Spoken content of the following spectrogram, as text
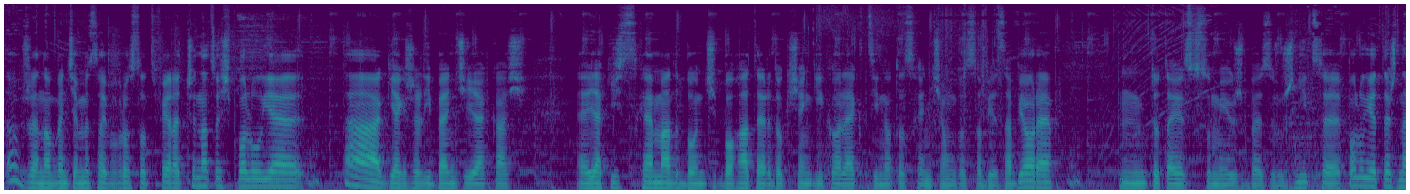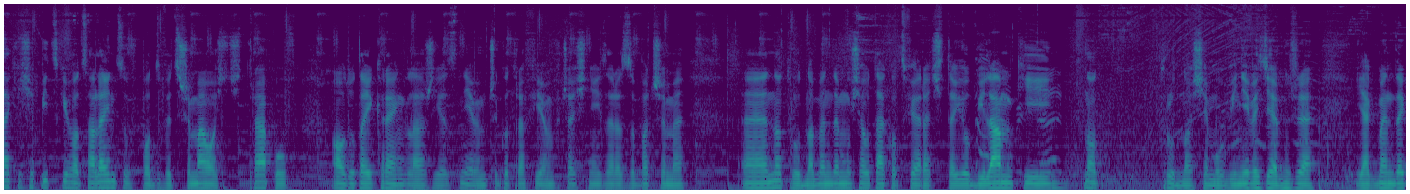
dobrze, no będziemy sobie po prostu otwierać. Czy na coś poluję? Tak, jeżeli będzie jakaś, e, jakiś schemat bądź bohater do księgi kolekcji, no to z chęcią go sobie zabiorę. Mm, Tutaj jest w sumie już bez różnicy. Poluję też na jakichś epickich ocaleńców pod wytrzymałość trapów. O, tutaj kręglarz jest, nie wiem czy go trafiłem wcześniej, zaraz zobaczymy. E, no trudno, będę musiał tak otwierać te jubilamki. No trudno się mówi, nie wiedziałem, że jak będę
